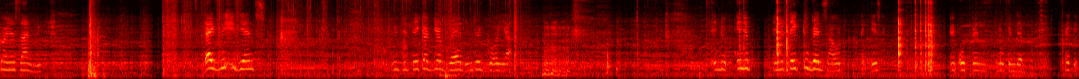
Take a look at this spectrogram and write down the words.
Goya sandwich. The ingredients. You to take out your bread into Goya. and you, and you, and you take two breads out like this and open and open them like this.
